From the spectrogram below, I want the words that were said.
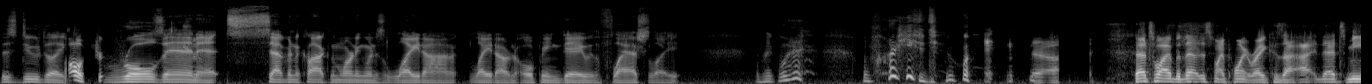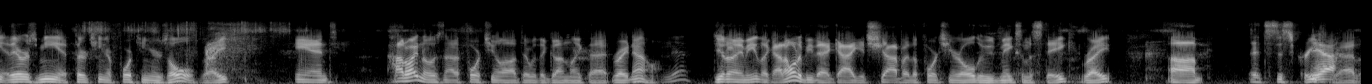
This dude like Oh, true. rolls in at seven o'clock in the morning when it's light on, light out on opening day with a flashlight. I'm like, what? What are you doing? Yeah. That's why, but that's my point, right? Because I, I, that's me. There was me at 13 or 14 years old, right? And how do I know there's not a 14 year old out there with a gun like that right now? Yeah. Do you know what I mean? Like, I don't want to be that guy get shot by the 14 year old who makes a mistake, right? Um, it's just crazy. Yeah.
